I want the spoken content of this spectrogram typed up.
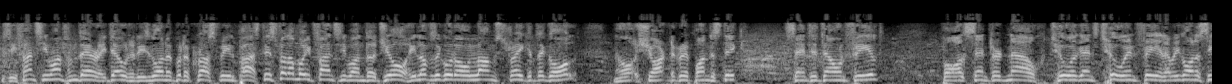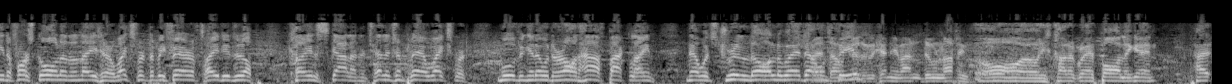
Does he fancy one from there? I doubt it. He's going to put a crossfield pass. This fellow might fancy one though, Joe. He loves a good old long strike at the goal. No, short the grip on the stick. Sent it downfield. Ball centred now. Two against two in field. Are we going to see the first goal of the night here? Wexford, to be fair, have tidied it up. Kyle Scallon, intelligent player, Wexford, moving it out their own half back line. Now it's drilled all the way down downfield. the Kilkenny man doing nothing. Oh, he's caught a great ball again. Pa-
